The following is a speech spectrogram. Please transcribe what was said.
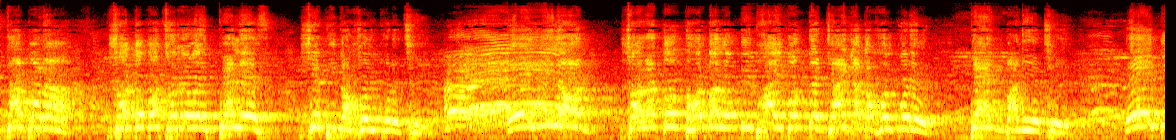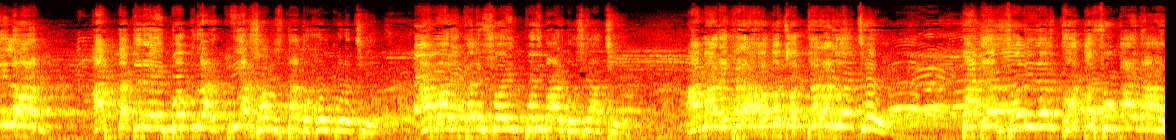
স্থাপনা, শত বছরের ওই প্যালেস সেটি দখল করেছে। এই মিলন সনাতন ধর্মাবলম্বী ভাই বোনদের জায়গা দখল করে ট্যাঙ্ক বানিয়েছে। এই মিলন আপনাদের এই বগুড়ার ক্রিয়া সংস্থা দখল করেছে। আমার এখানে শহীদ পরিবার বসে আছে। আমার এখানে আহত যোদ্ধারা রয়েছে, তাদের শরীরের ক্ষত শুকায় নাই।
